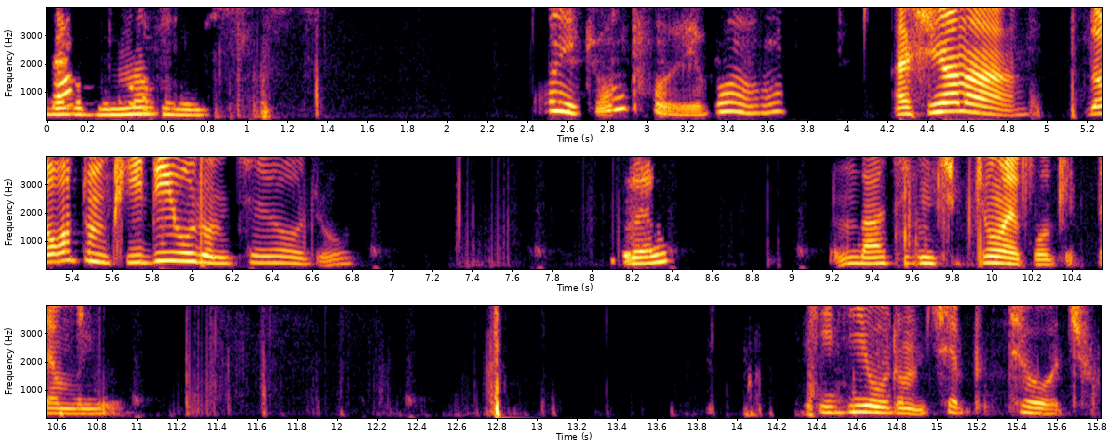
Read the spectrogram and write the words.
내가 못 나가고 있어 아니 점프 해봐. 아 지현아 너가 좀 비디오 좀 채워줘 왜? 나 지금 집중할 거기 때문에 비디오 좀 채, 채워줘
